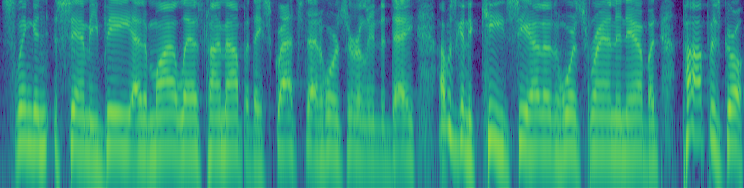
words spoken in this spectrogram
slinging Sammy B at a mile last time out, but they scratched that horse earlier today. I was going to key see how that horse ran in there, but Papa's girl,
